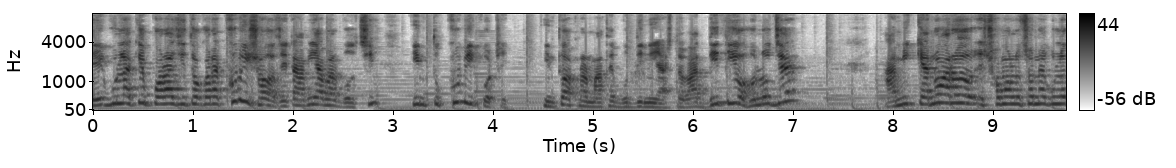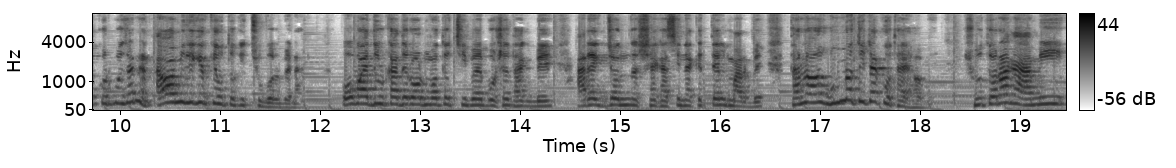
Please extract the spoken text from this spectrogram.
এগুলাকে পরাজিত করা খুবই সহজ, এটা আমি আবার বলছি, কিন্তু খুবই কঠিন। কিন্তু আপনার মাথায় বুদ্ধি নিয়ে আসতে হবে। আর দ্বিতীয় হলো যে, আমি কেন আরও সমালোচনাগুলো করব জানেন? আওয়ামী লীগের কেউ তো কিচ্ছু বলবে না। ওবায়দুল কাদের ওর মতো চিপায় বসে থাকবে, আরেকজন শেখ হাসিনাকে তেল মারবে, তাহলে উন্নতিটা কোথায় হবে? সুতরাং আমি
